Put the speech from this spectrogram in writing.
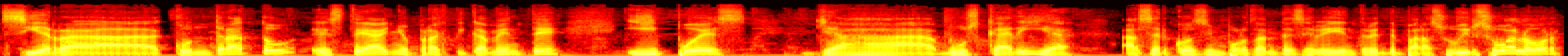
cierra contrato este año prácticamente y pues ya buscaría hacer cosas importantes evidentemente para subir su valor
